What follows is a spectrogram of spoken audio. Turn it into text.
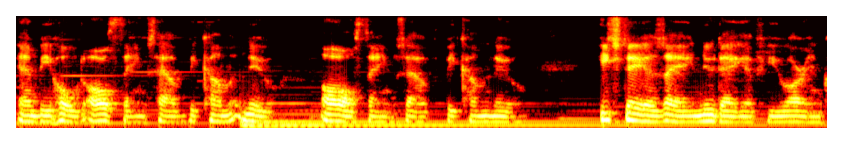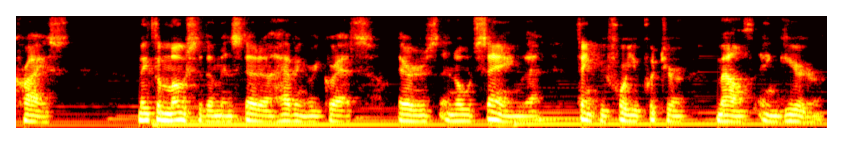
and behold, all things have become new. All things have become new. Each day is a new day if you are in Christ. Make the most of them instead of having regrets. There's an old saying that think before you put your mouth in gear.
